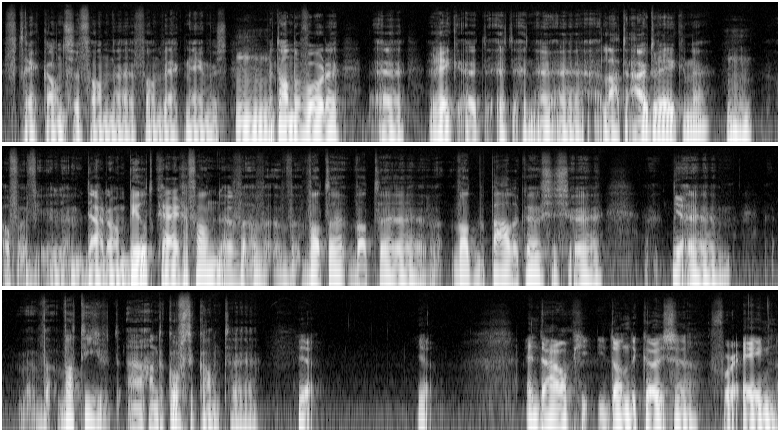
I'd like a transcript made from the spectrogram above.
vertrekkansen van, van werknemers. Met andere woorden, eh, rek- het, het, eh, eh, laten uitrekenen. Mhm. Of, of, daardoor een beeld krijgen van wa- wa- wat, wat, wat bepaalde keuzes. Ja. wa- wat die aan de kostenkant. eh, En daarop je dan de keuze voor één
